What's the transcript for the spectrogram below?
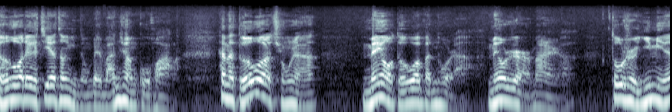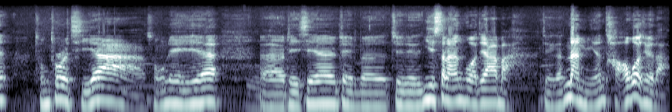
德国这个阶层已经被完全固化了。现在德国的穷人没有德国本土人，没有日耳曼人，都是移民，从土耳其啊，从这些呃这些这个这个伊斯兰国家吧，这个难民逃过去的，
